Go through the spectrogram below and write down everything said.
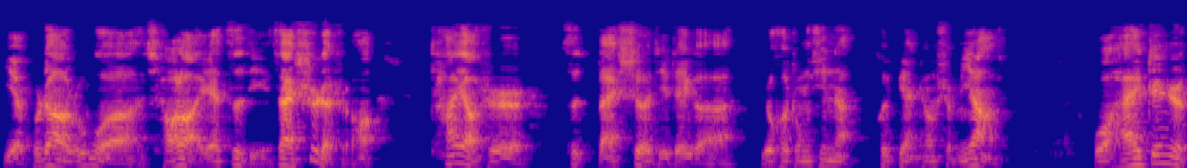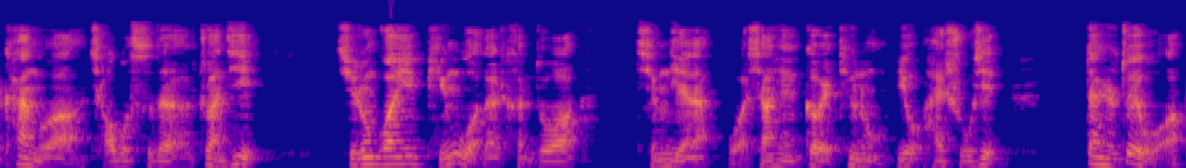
也不知道如果乔老爷自己在世的时候，他要是自来设计这个游客中心呢，会变成什么样子？我还真是看过乔布斯的传记，其中关于苹果的很多情节呢，我相信各位听众比我还熟悉。但是对我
